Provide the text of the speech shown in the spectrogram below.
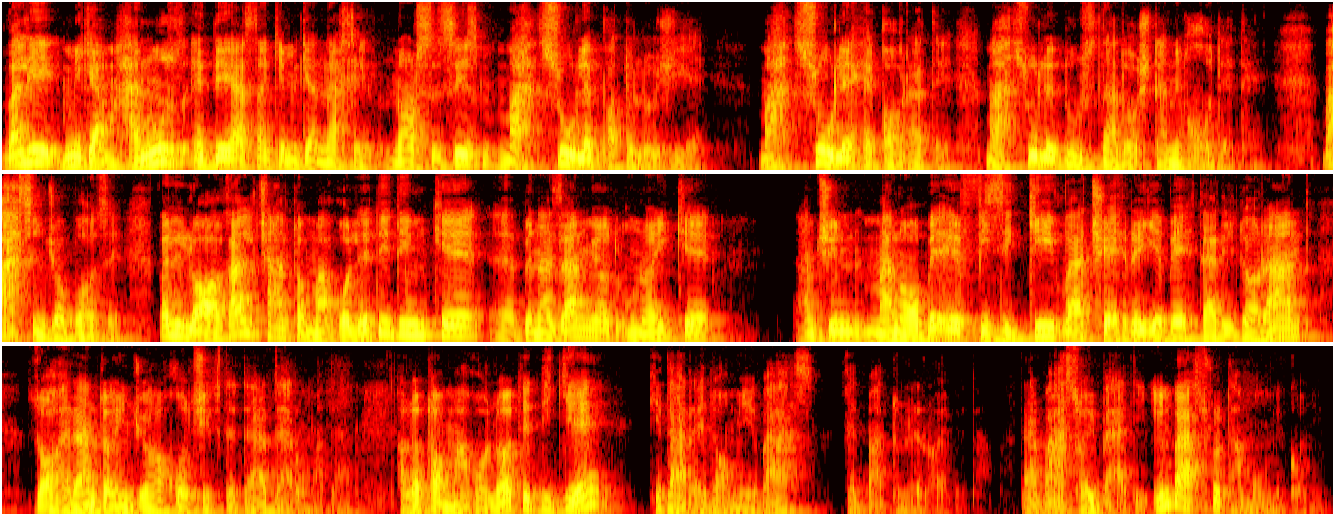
ولی میگم هنوز عده‌ای هستن که میگن نخیر نارسیسیزم محصول پاتولوژیه محصول حقارته محصول دوست نداشتن خودته. بحث اینجا بازه. ولی لاقل چند تا مقاله دیدیم که به نظر میاد اونایی که همچین منابع فیزیکی و چهره بهتری دارند ظاهرا تا اینجا خودشیفته در در اومدن. حالا تا مقالات دیگه که در ادامه بحث خدمتتون ارائه بدم. در بحث های بعدی. این بحث رو تموم می‌کنیم.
